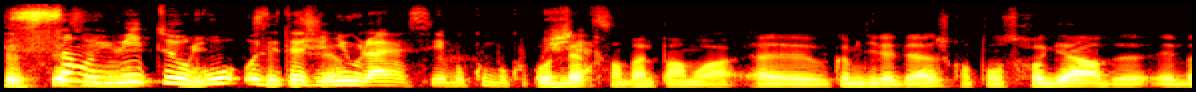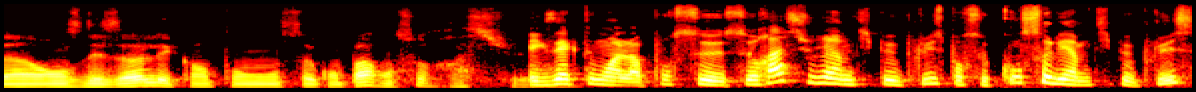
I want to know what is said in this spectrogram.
aux 108 États-Unis, euros oui, aux États-Unis où là c'est beaucoup beaucoup plus Au-delà cher. de 100 balles par mois. Euh, comme dit l'adage, quand on se regarde, eh ben, on se désole, et quand on se compare, on se rassure. Exactement. Alors pour se, rassurer un petit peu plus, pour se consoler un petit peu plus,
